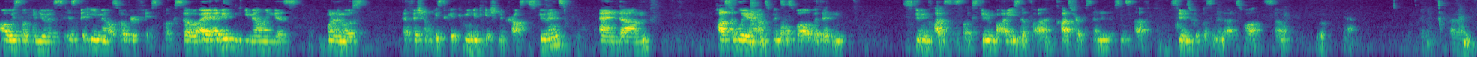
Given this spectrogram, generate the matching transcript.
always look into is, is the emails over Facebook. So I, I do think emailing is one of the most efficient ways to get communication across to students and um, possibly announcements as well within student classes, like student bodies of uh, class representatives and stuff. Students would listen to that as well. So Um,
